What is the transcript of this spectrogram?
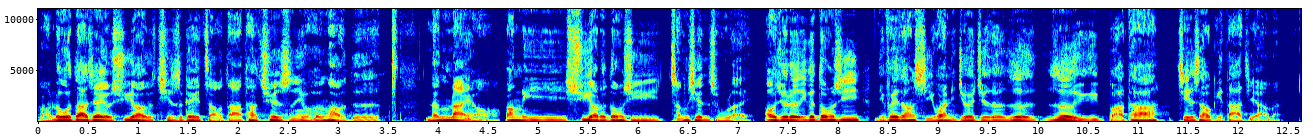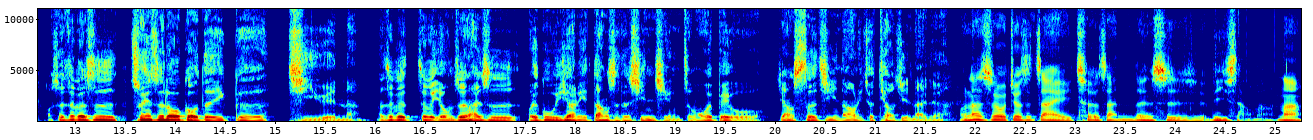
啊，如果大家有需要，其实可以找他，他确实有很好的能耐哦，帮你需要的东西呈现出来。啊，我觉得一个东西你非常喜欢，你就会觉得热热于把它介绍给大家嘛。所以这个是春之 logo 的一个起源呐。那这个这个永正还是回顾一下你当时的心情，怎么会被我这样设计，然后你就跳进来的？我那时候就是在车展认识立赏嘛。那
